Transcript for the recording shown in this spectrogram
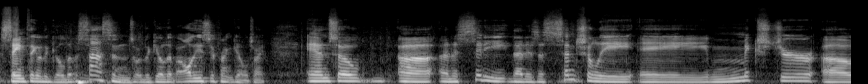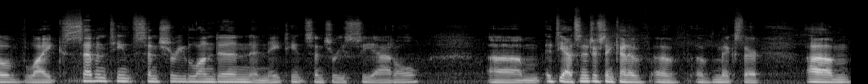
Same thing with the Guild of Assassins or the Guild of all these different guilds, right? And so, uh, in a city that is essentially a mixture of like 17th century London and 18th century Seattle, um, it, yeah, it's an interesting kind of, of, of mix there. Um,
